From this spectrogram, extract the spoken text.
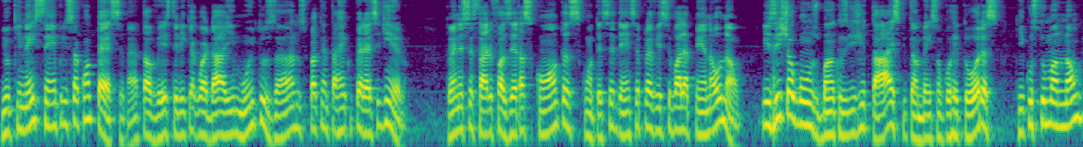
e o que nem sempre isso acontece, né? Talvez teria que aguardar aí muitos anos para tentar recuperar esse dinheiro. Então é necessário fazer as contas com antecedência para ver se vale a pena ou não. Existem alguns bancos digitais que também são corretoras que costumam não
